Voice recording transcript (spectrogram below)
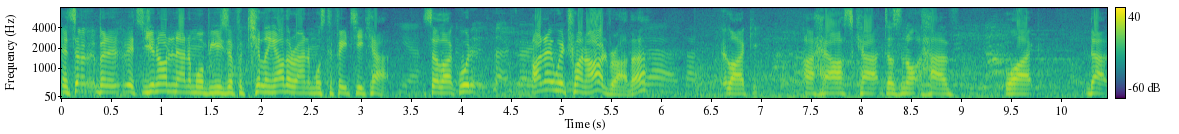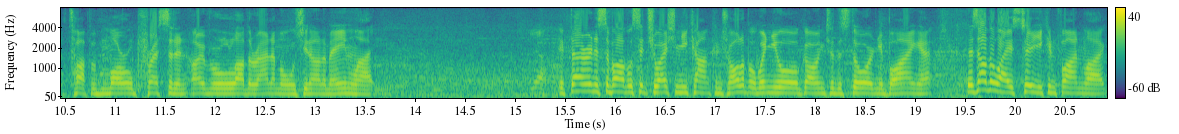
it's uh, but it's you're not an animal abuser for killing other animals to feed to your cat. Yeah. So like, what? That is very I know which one I'd rather Yeah, like a house cat does not have like that type of moral precedent over all other animals you know what i mean like if they're in a survival situation you can't control it but when you're going to the store and you're buying it there's other ways too. You can find like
